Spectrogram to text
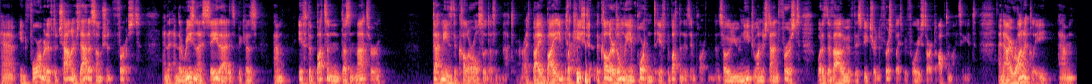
uh, informative to challenge that assumption first. And, and the reason I say that is because um, if the button doesn't matter, that means the color also doesn't matter, right? By by implication, the color is only important if the button is important. And so you need to understand first what is the value of this feature in the first place before you start optimizing it. And ironically, um,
